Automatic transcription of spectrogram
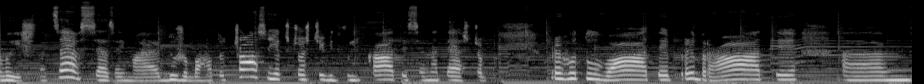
вийшла. Це все займає дуже багато часу, якщо ще відволікатися на те, щоб приготувати, прибрати. Ем,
